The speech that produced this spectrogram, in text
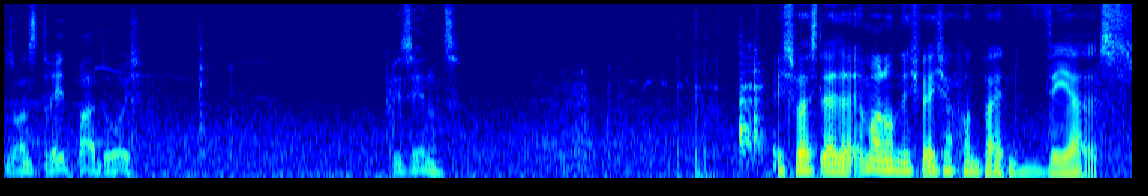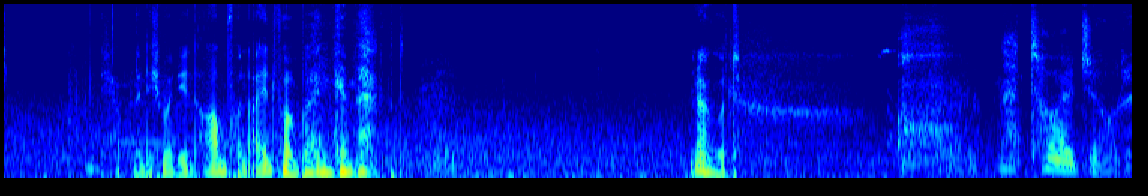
Sonst dreht Bar durch. Wir sehen uns. Ich weiß leider immer noch nicht, welcher von beiden wer ist. Ich habe mir nicht mal den Namen von einem von beiden gemerkt. Na gut. Na toll, Jody.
